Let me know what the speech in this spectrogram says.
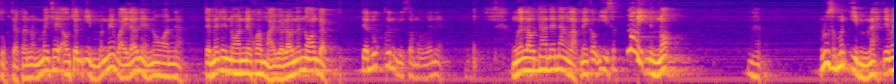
สุขจากการนอน ไม่ใช่เอาจนอิ่มมันไม่ไหวแล้วเนี่ยนอนน่ะ แต่ไม่ได้นอนในความหมายแบบเรานะนอนแบบ จะลุกขึ้นอยู่เสมอเนี่ย เหมือนเราน่าได้นั่งหลับในเก้าอี้สักน้อยหนึ่งเนาะนะรู้สึกมันอิ่มนะใช่ไหม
